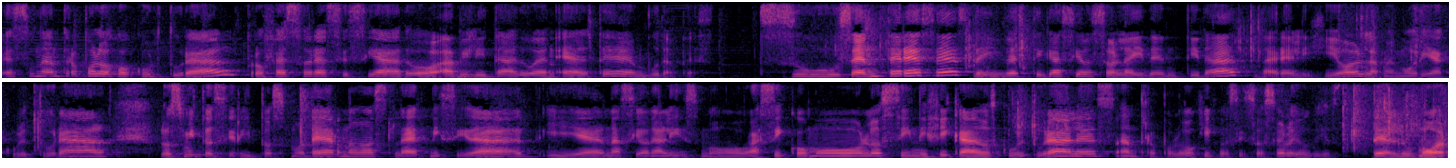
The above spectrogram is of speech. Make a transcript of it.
es un antropólogo cultural, profesor asociado habilitado en ELTE en Budapest. Sus intereses de investigación son la identidad, la religión, la memoria cultural, los mitos y ritos modernos, la etnicidad y el nacionalismo, así como los significados culturales, antropológicos y sociológicos del humor.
